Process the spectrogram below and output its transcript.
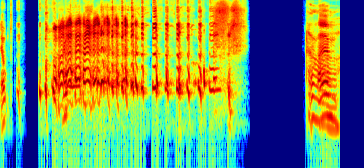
Nope. Um,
